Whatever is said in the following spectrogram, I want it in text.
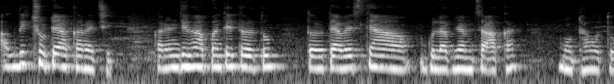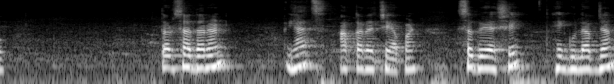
अगदी छोट्या आकाराचे कारण जेव्हा आपण ते तळतो तर त्यावेळेस त्या गुलाबजामचा आकार मोठा होतो. तर साधारण ह्याच आकाराचे आपण सगळे असे हे गुलाबजाम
